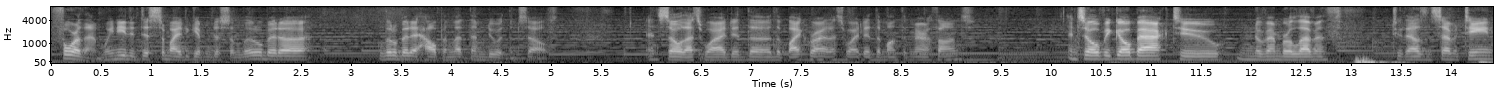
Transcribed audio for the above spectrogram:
for them. We needed just somebody to give them just a little bit of a little bit of help and let them do it themselves. And so that's why I did the, the bike ride. That's why I did the month of marathons. And so if we go back to November 11th, 2017,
